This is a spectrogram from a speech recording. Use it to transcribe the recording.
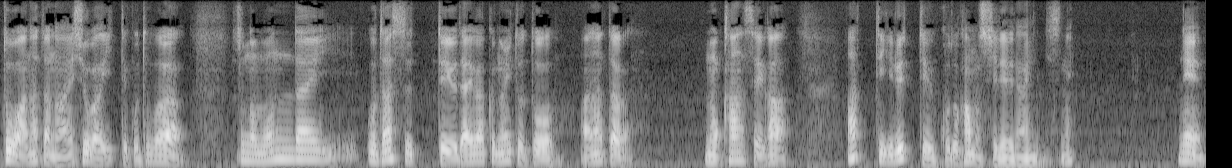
とあなたの相性がいいってことはその問題を出すっていう大学の意図とあなたの感性が合っているっていうことかもしれないんですね。で、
